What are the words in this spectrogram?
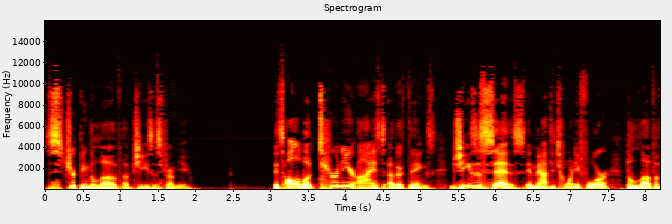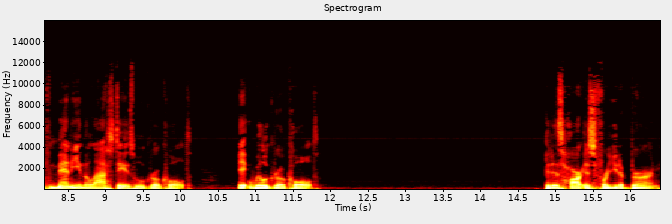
stripping the love of Jesus from you. It's all about turning your eyes to other things. Jesus says in Matthew 24, the love of many in the last days will grow cold. It will grow cold but his heart is for you to burn.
